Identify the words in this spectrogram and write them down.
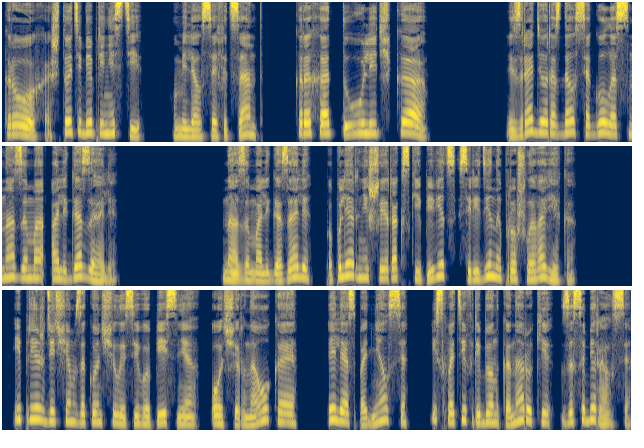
«Кроха, что тебе принести?» — умилялся официант. «Крохотулечка!» Из радио раздался голос Назыма Аль-Газали. Назым Аль-Газали — популярнейший иракский певец середины прошлого века. И прежде чем закончилась его песня «О черноокая», Элиас поднялся и, схватив ребенка на руки, засобирался.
